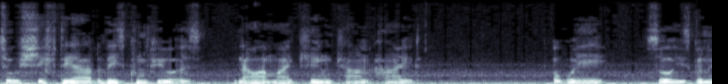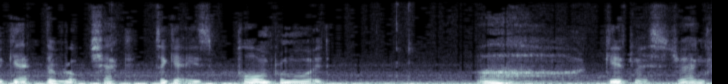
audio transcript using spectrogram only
too shifty out of these computers. Now my king can't hide away, so he's gonna get the rook check to get his pawn promoted. Ah, oh, give me strength.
